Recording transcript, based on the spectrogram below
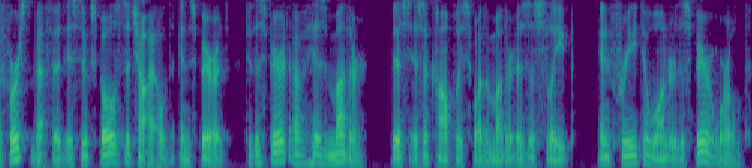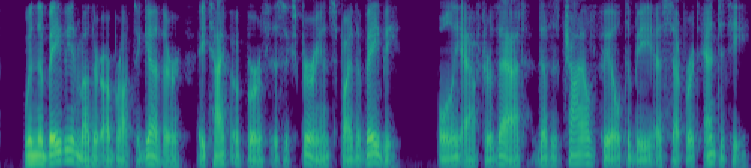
first method is to expose the child in spirit to the spirit of his mother. This is accomplished while the mother is asleep and free to wander the spirit world. When the baby and mother are brought together, a type of birth is experienced by the baby. Only after that does the child feel to be a separate entity.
